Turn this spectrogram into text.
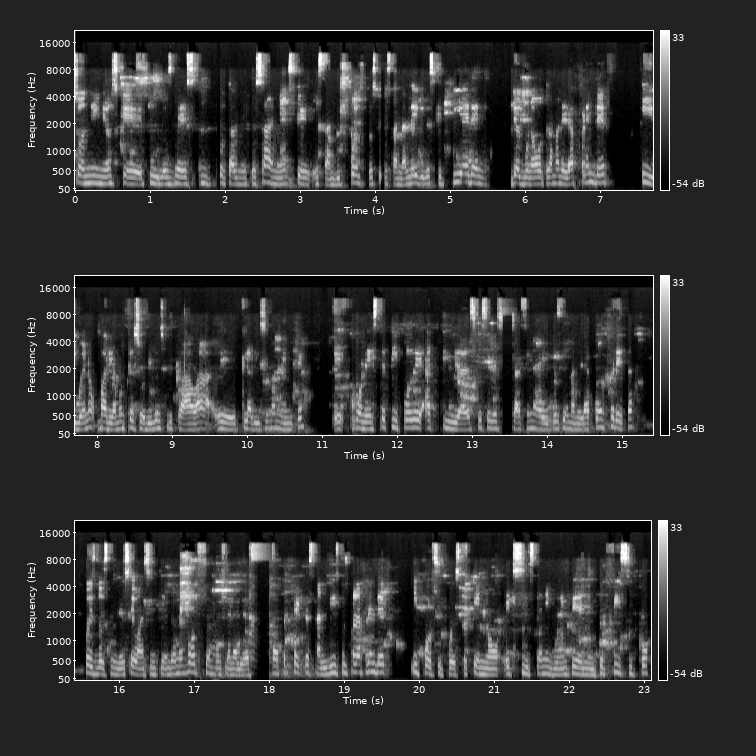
son niños que tú los ves totalmente sanos, que están dispuestos, que están alegres, que quieren de alguna u otra manera aprender. Y bueno, María Montessori lo explicaba eh, clarísimamente, eh, con este tipo de actividades que se les hacen a ellos de manera concreta, pues los niños se van sintiendo mejor, su emocionalidad está perfecta, están listos para aprender y por supuesto que no existe ningún impedimento físico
